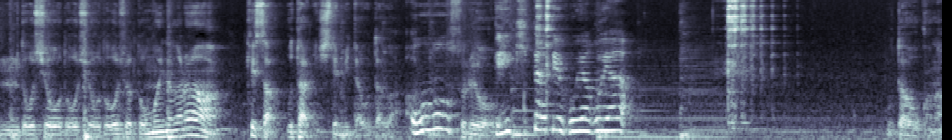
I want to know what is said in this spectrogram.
うんどうしようどうしようどうしようと思いながら今朝歌にしてみた歌がそれを出来たてほやほや。歌おうかな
